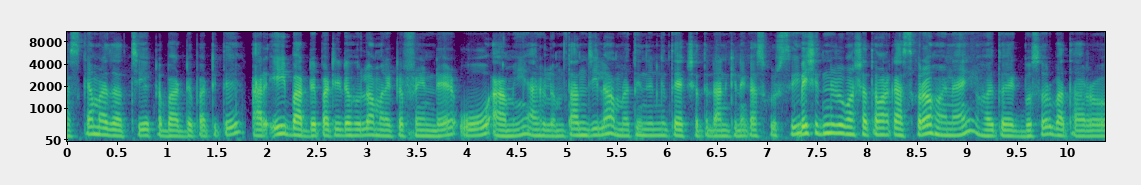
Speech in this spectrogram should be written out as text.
আজকে আমরা যাচ্ছি একটা বার্থডে পার্টিতে আর এই বার্থডে পার্টিটা হলো আমার একটা ফ্রেন্ডের ও, আমি আর হলাম তানজিলা। আমরা তিনজন কিন্তু একসাথে ডান কিনে কাজ করছি। বেশি দিন রুমার সাথে আমার কাজ করা হয় নাই, হয়তো এক বছর বা তারও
